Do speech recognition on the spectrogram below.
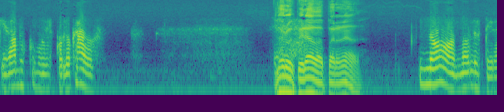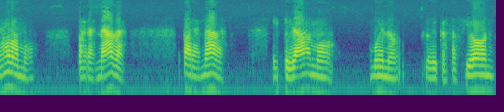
quedamos como descolocados. No lo esperaba para nada. No, no lo esperábamos para nada, para nada. Esperábamos, bueno, lo de casación,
